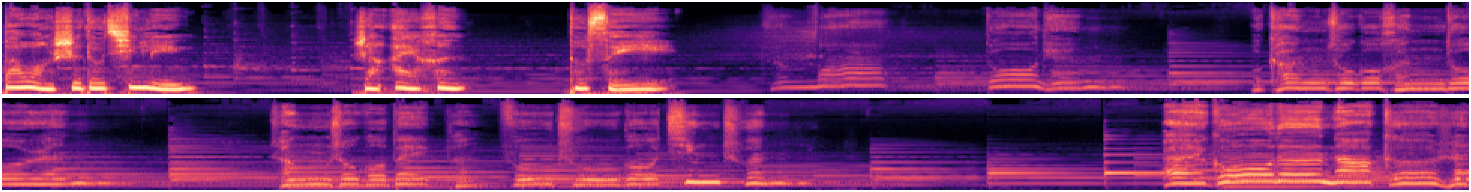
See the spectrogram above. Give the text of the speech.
把往事都清零，让爱恨都随意。这么多年，我看错过很多人，承受过背叛，付出过青春，爱过的那个人。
